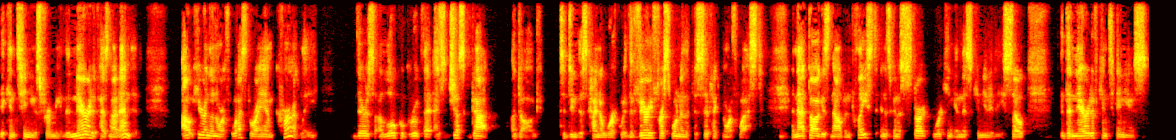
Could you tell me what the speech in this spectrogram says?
it continues for me. The narrative has not ended. Out here in the Northwest, where I am currently, there's a local group that has just got a dog to do this kind of work with, the very first one in the Pacific Northwest. And that dog has now been placed and is going to start working in this community. So the narrative continues.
